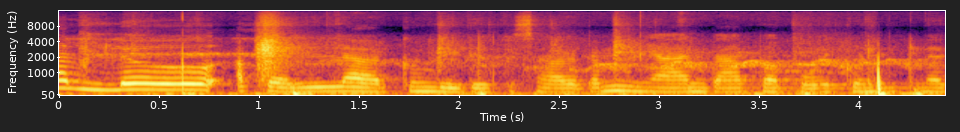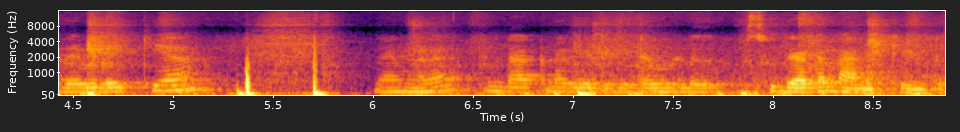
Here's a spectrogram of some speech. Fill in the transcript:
ഹലോ അപ്പോൾ എല്ലാവർക്കും വീഡിയോക്ക് സ്വാഗതം. ഞാൻ എന്താ അപ്പം പോയിക്കൊണ്ടിരിക്കുന്നത് എവിടേക്കാണ് ഞങ്ങൾ ഉണ്ടാക്കുന്ന വീടിന്റെ ഉള്ളിൽ സുധേട്ടൻ നനയ്ക്കുന്നുണ്ട്.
